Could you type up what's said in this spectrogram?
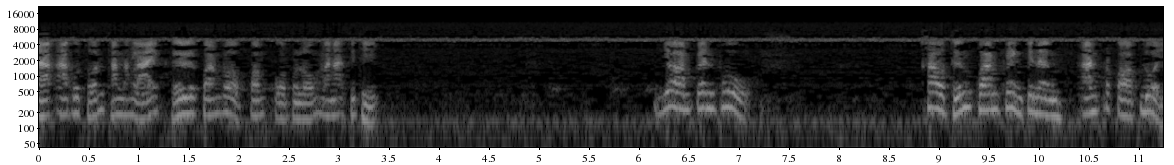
จากอากุศลธรรมทั้งหลาย คือความโลภความโกรธความหลงมานะทิฏฐิย่อมเป็นผู้ เข้าถึงความเพ่งที่หนึ่งอันประกอบด้วย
